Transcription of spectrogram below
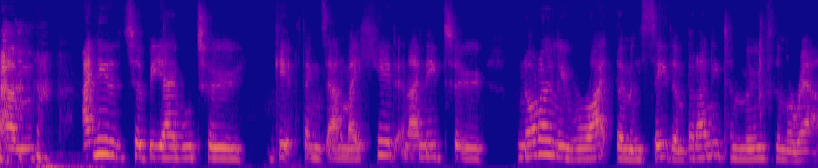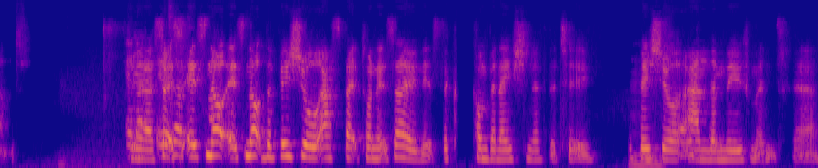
Um, I needed to be able to get things out of my head, and I need to not only write them and see them, but I need to move them around. And yeah, I, so it's, I, it's not it's not the visual aspect on its own; it's the combination of the two, the mm. visual and the movement. Yeah.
